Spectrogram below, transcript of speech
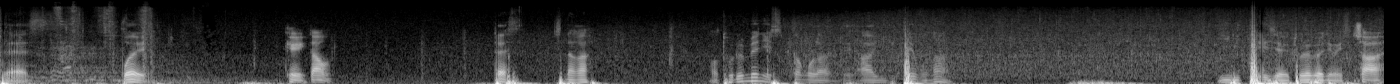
됐어. 뭐야, 얘. 오케이 다운 됐어. 지나가. 어, 돌연변이 있었던 걸로 아는데. 아, 이 밑에구나. 이 밑에 이제 돌연변이가 있어. 자,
